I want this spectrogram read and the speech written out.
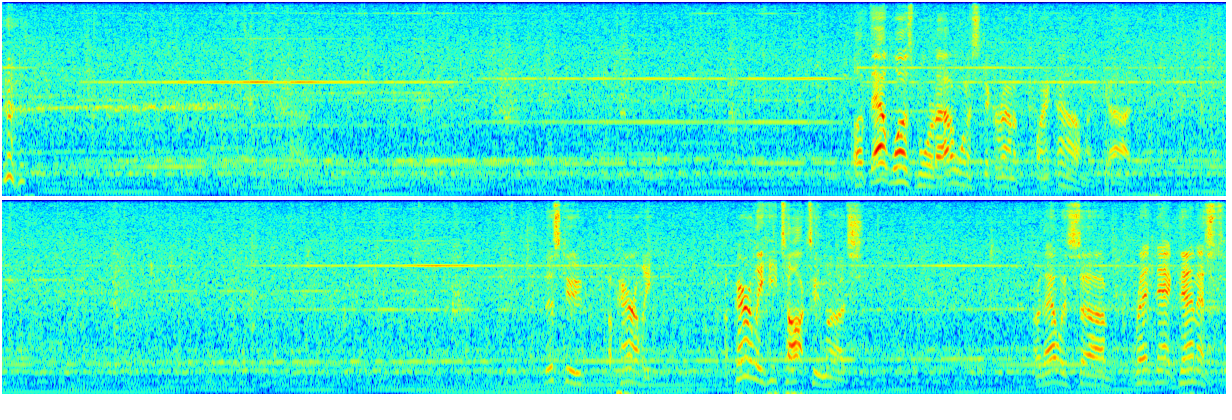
Well, if that was Marta, I don't want to stick around and find. Oh my god. This dude apparently, apparently he talked too much. Or that was uh, redneck dentist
